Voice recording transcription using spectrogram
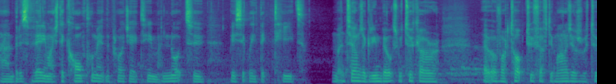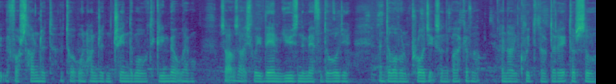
um, but it's very much to complement the project team and not to basically dictate. In terms of green belts, we took our out of our top 250 managers, we took the first 100, the top 100, and trained them all to green belt level. So that was actually them using the methodology and delivering projects on the back of that. And that included our directors, so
